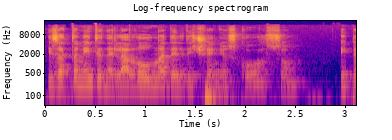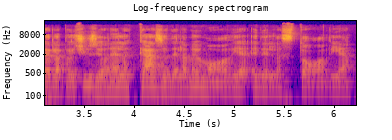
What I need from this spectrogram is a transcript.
esattamente nella Roma del decennio scorso, e per la precisione alla Casa della Memoria e della Storia,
